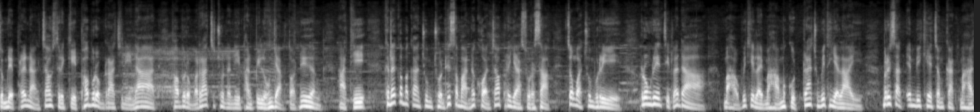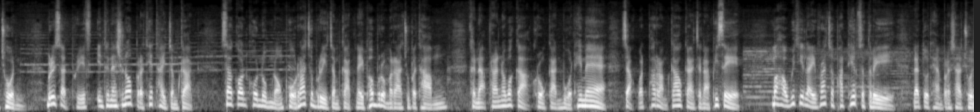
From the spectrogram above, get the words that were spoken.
สมเด็จพระนางเจ้าสิริกิติ์พระบรมราชินีนาถพระบรมราชชนนีพันปีหลวงอย่างต่อเนื่อง อาทิ คณะกรรมการชุมชนเทศบาลนครเจ้าพระยาสุรศักดิ์จังหวัดชลบุรี โรงเรียนจิตรลดามหาวิทยาลัยมหามกุฏราชวิทยาลัย บริษัท MBK จำกัดมหาชน บริษัทพรีฟอินเตอร์เนชั่นแนลประเทศไทยจำกัด สากรโคนมหนองโพราชบุรีจำกัดในพระบรมราชูปถัมภ์คณะพระนวกะโครงการบวชให้แม่ จากวัดพระรามเก้ากาญจนาพิเศษมหาวิทยาลัยราชภัฏเทพสตรี และตัวแทนประชาชน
